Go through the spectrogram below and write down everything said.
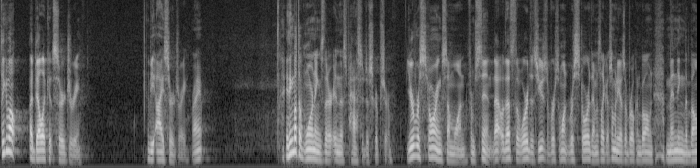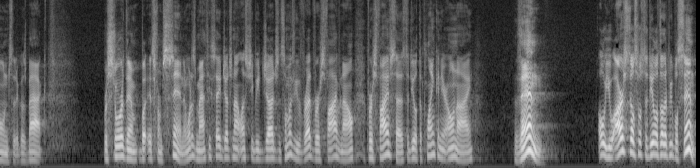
Think about a delicate surgery, the eye surgery, right? You think about the warnings that are in this passage of Scripture. You're restoring someone from sin. That, that's the word that's used in verse 1. Restore them. It's like if somebody has a broken bone, mending the bone so that it goes back. Restore them, but it's from sin. And what does Matthew say? Judge not lest you be judged. And some of you have read verse 5 now. Verse 5 says to deal with the plank in your own eye, then. Oh, you are still supposed to deal with other people's sin.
